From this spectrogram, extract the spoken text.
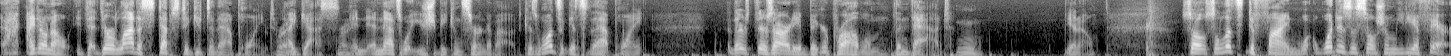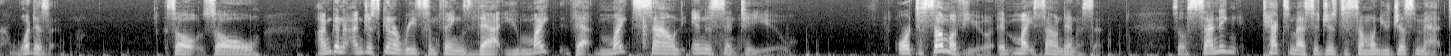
I, I don't know. There are a lot of steps to get to that point. I guess, Right. and and that's what you should be concerned about. Because once it gets to that point, there's there's already a bigger problem than that. Hmm. You know. So so let's define what what is a social media affair? What is it? So so I'm gonna I'm just gonna read some things that you might that might sound innocent to you, or to some of you it might sound innocent. So sending text messages to someone you just met.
